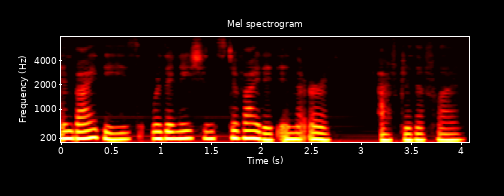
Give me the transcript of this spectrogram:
and by these were the nations divided in the earth after the flood.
